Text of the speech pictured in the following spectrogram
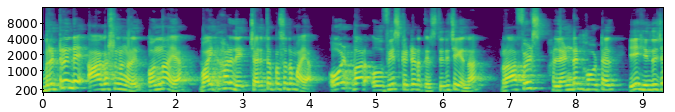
ബ്രിട്ടനിന്റെ ആകർഷണങ്ങളിൽ ഒന്നായ വൈറ്റ് ഹാളിലെ ചരിത്രപ്രസിദ്ധമായ ഓൾഡ് വാർ ഓഫീസ് കെട്ടിടത്തിൽ സ്ഥിതി ചെയ്യുന്ന റാഫിൾസ് ലണ്ടൻ ഹോട്ടൽ ഈ ഹിന്ദുജ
